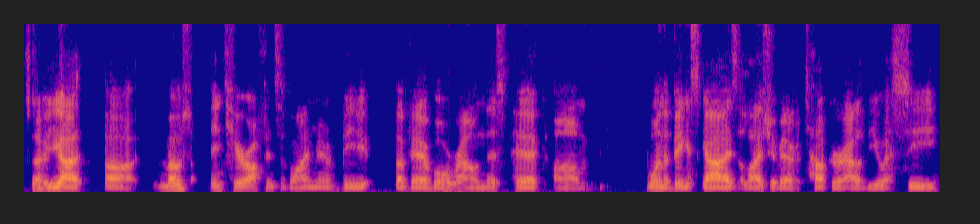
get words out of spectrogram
So you got uh most interior offensive linemen be available around this pick. Um, one of the biggest guys, Elijah Vera-Tucker out of USC.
